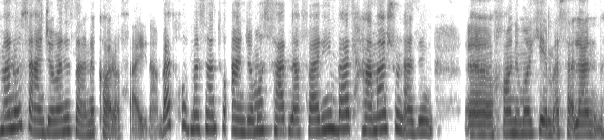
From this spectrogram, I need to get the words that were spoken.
من از انجمن زن کارآفرینم. بعد خب مثلا تو انجام صد نفریم. بعد همشون از این خانمایی که مثلا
